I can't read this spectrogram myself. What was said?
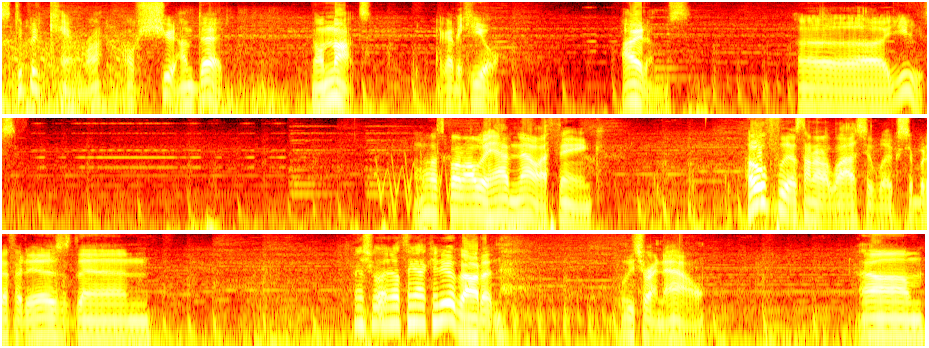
Stupid camera. Oh shoot, I'm dead. No, I'm not. I gotta heal. Items. Uh, use. Well, that's about all we have now, I think. Hopefully that's not our last elixir, but if it is, then... There's really nothing I can do about it. At least right now. Um...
